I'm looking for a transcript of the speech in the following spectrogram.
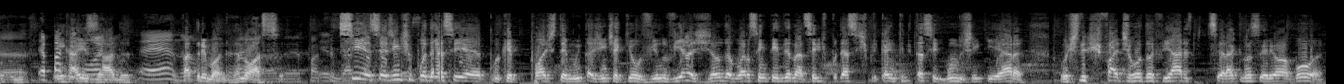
É. é patrimônio. Enraizado. É, não, patrimônio, é nosso. É se, se a gente pudesse, é, porque pode ter muita gente aqui ouvindo, viajando agora sem entender nada, se a gente pudesse explicar em 30 segundos o que era o Street Fighter de rodoviária, será que não seria uma boa?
